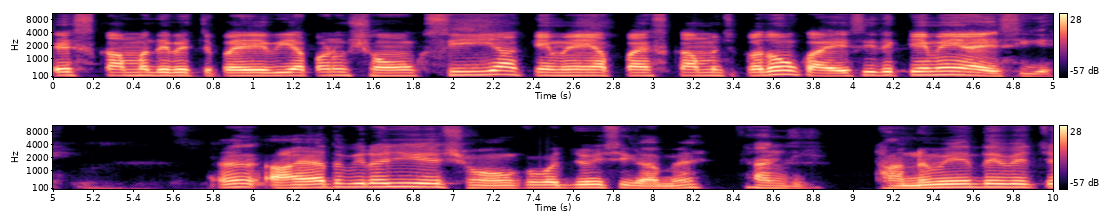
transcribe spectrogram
ਇਸ ਕੰਮ ਦੇ ਵਿੱਚ ਪਏ ਵੀ ਆਪਾਂ ਨੂੰ ਸ਼ੌਂਕ ਸੀ ਜਾਂ ਕਿਵੇਂ ਆਪਾਂ ਇਸ ਕੰਮ 'ਚ ਕਦੋਂ ਕਾਏ ਸੀ ਤੇ ਕਿਵੇਂ ਆਏ ਸੀਗੇ? ਆਇਆ ਤਾਂ ਵੀਰਾ ਜੀ ਇਹ ਸ਼ੌਂਕ ਵਜੋਂ ਹੀ ਸੀਗਾ ਮੈਂ। ਹਾਂਜੀ। 98 ਦੇ ਵਿੱਚ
